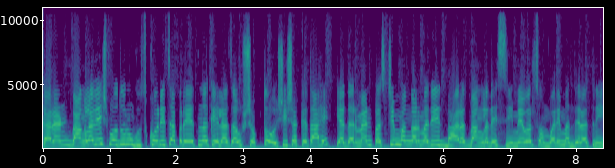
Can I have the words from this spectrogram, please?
कारण बांगलादेशमधून घुसखोरीचा प्रयत्न केला जाऊ शकतो अशी शक्यता आहे. या दरम्यान पश्चिम बंगालमधील भारत बांगलादेश सीमेवर सोमवारी मध्यरात्री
